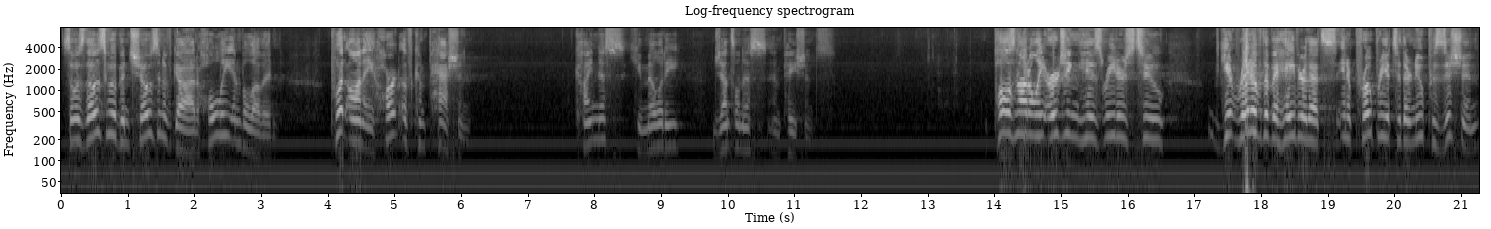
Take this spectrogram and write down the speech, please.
So, as those who have been chosen of God, holy and beloved, put on a heart of compassion, kindness, humility, gentleness, and patience Paul's not only urging his readers to get rid of the behavior that's inappropriate to their new position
